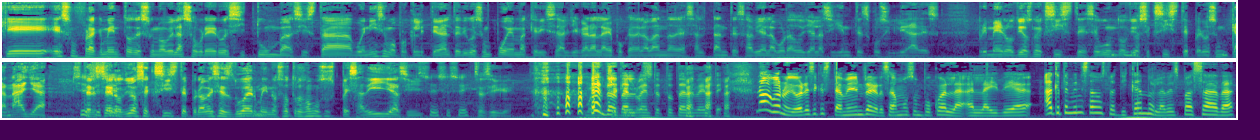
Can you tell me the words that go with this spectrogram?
Que es un fragmento de su novela sobre héroes y tumbas y está buenísimo porque literal te digo es un poema que dice al llegar a la época de la banda de asaltantes había elaborado ya las siguientes posibilidades. Primero, Dios no existe. Segundo. Dios existe, pero es un canalla. Sí, Tercero, sí. Dios existe, pero a veces duerme y nosotros somos sus pesadillas y Sí, sí, sí. se sigue. Bueno, totalmente, totalmente. No, bueno, y ahora sí que también regresamos un poco a la, a la idea, ah, que también estábamos platicando la vez pasada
